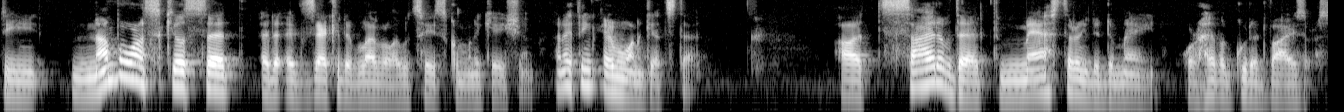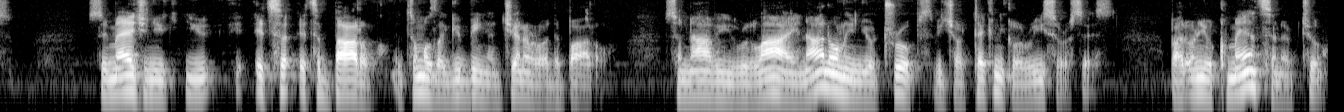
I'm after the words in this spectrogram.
the number one skill set at the executive level, I would say, is communication. And I think everyone gets that. Outside of that, mastering the domain or have a good advisors. So imagine you, you it's, a, it's a battle. It's almost like you being a general at the battle. So now you rely not only on your troops, which are technical resources, but on your command center too.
